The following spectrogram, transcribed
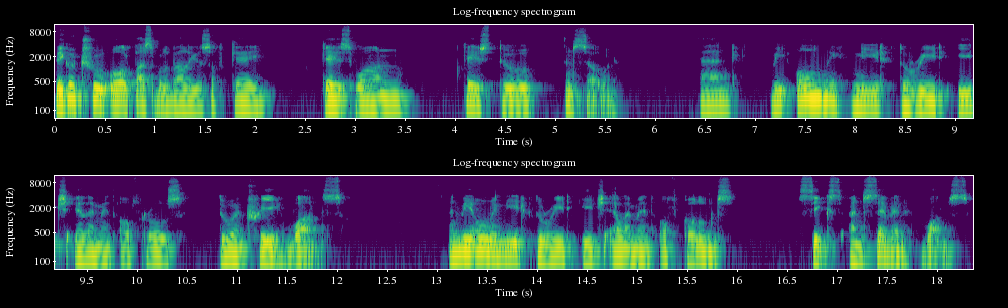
We go through all possible values of k, case 1, case 2, and so on. And we only need to read each element of rows 2 and 3 once. And we only need to read each element of columns 6 and 7 once.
